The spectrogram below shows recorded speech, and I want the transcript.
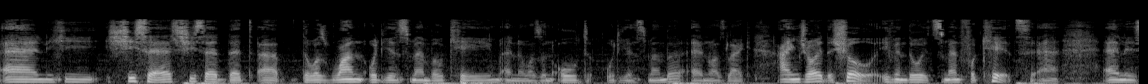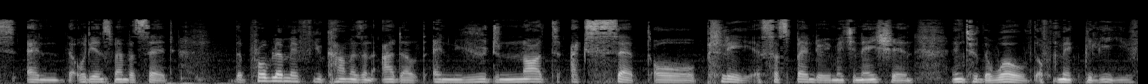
And he, she said, she said that uh, there was one audience member who came, and it was an old audience member, and was like, "I enjoyed the show, even though it's meant for kids." Uh, and it's and the audience member said the problem if you come as an adult and you do not accept or play, suspend your imagination into the world of make believe,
